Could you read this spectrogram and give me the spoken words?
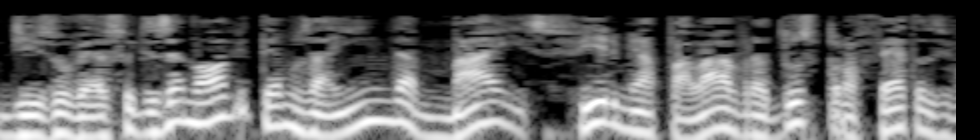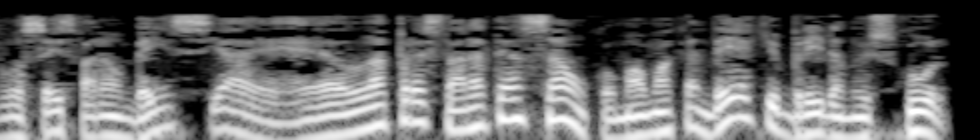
Diz o verso 19, temos ainda mais firme a palavra dos profetas e vocês farão bem se a ela prestarem atenção, como a uma candeia que brilha no escuro,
